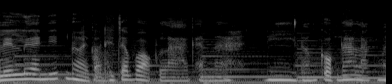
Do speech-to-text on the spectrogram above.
เรื่อยๆ นิดหน่อยก่อนที่จะบอกลากันนะ นี่น้องกบน่ารักไหม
